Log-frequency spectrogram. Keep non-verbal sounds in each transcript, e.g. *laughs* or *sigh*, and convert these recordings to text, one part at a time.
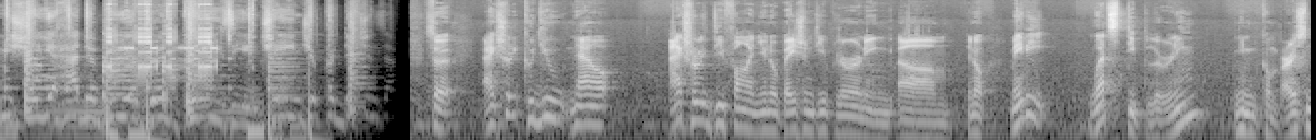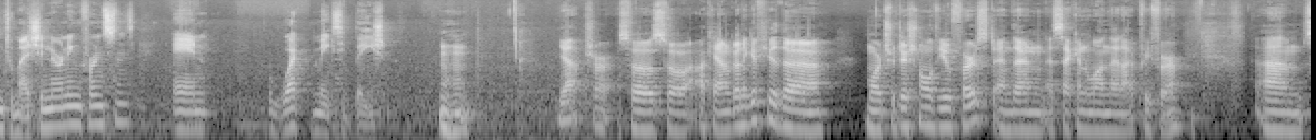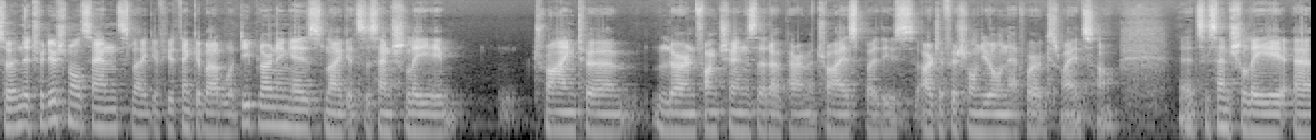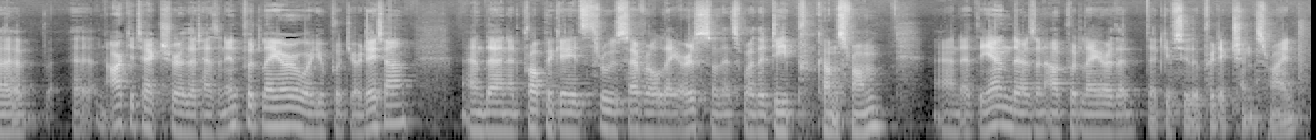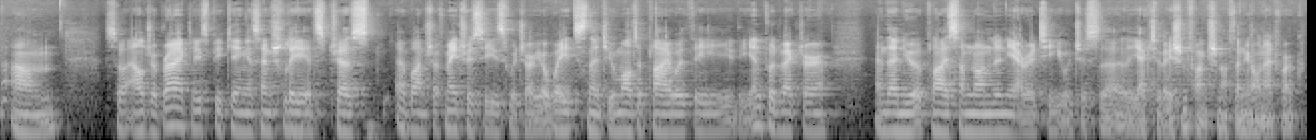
me show you how to be a good Bayesian. Change your predictions. So actually, could you now actually define, you know, Bayesian deep learning? Um, you know, maybe what's deep learning in comparison to machine learning, for instance, and what makes it Bayesian? Yeah, sure. So, so okay, I'm going to give you the more traditional view first, and then a second one that I prefer. Um, so, in the traditional sense, like if you think about what deep learning is, like it's essentially trying to learn functions that are parameterized by these artificial neural networks, right? So, it's essentially uh an architecture that has an input layer where you put your data, and then it propagates through several layers. So that's where the deep comes from. And at the end, there's an output layer that, that gives you the predictions, right? Um, so algebraically speaking, essentially, it's just a bunch of matrices, which are your weights that you multiply with the, the input vector, and then you apply some nonlinearity, which is uh, the activation function of the neural network.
